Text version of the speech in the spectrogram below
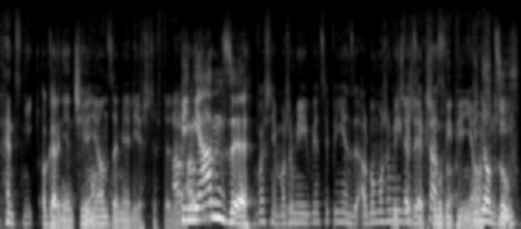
chętni. Ogarnięci. Pieniądze mieli jeszcze wtedy. A, pieniądze! Właśnie, może mieli więcej pieniędzy, albo może mieli Wiecie, więcej że jak czasu. się mówi pieniążki, Pieniądzów.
